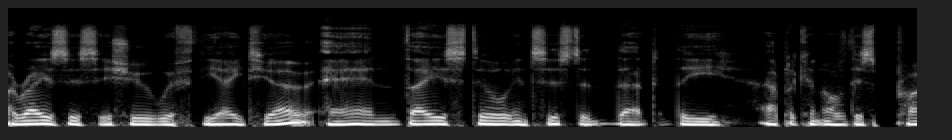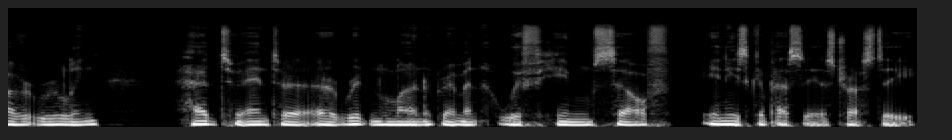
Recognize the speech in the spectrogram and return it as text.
I raised this issue with the ATO, and they still insisted that the applicant of this private ruling had to enter a written loan agreement with himself in his capacity as trustee.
